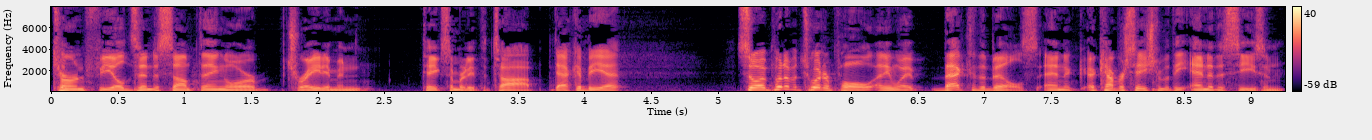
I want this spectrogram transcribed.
turn Fields into something or trade him and take somebody at the top. That could be it. So I put up a Twitter poll. Anyway, back to the Bills and a, a conversation about the end of the season.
